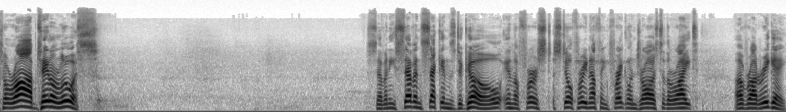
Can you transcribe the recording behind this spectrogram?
to Rob Taylor Lewis. 77 seconds to go in the first. Still 3 0. Franklin draws to the right of Rodriguez.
